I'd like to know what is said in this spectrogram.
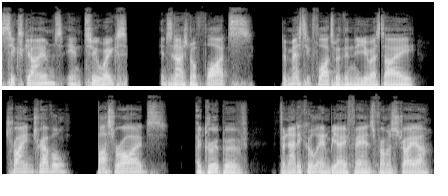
Six games in two weeks, international flights, domestic flights within the USA, train travel, bus rides, a group of fanatical NBA fans from Australia.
